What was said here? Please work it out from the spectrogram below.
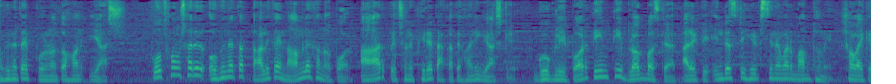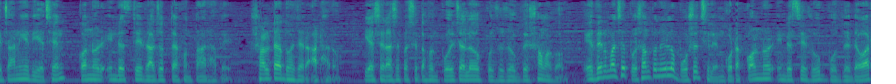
অভিনেতায় পরিণত হন ইয়াস। প্রথম সারির অভিনেতার তালিকায় নাম লেখানোর পর আর পেছনে ফিরে তাকাতে হয়নি ইয়াসকে গুগলির পর তিনটি ব্লকবাস্টার আর একটি ইন্ডাস্ট্রি হিট সিনেমার মাধ্যমে সবাইকে জানিয়ে দিয়েছেন কন্নড় ইন্ডাস্ট্রির রাজত্ব এখন তার হাতে। সালটা দু ইয়াসের আশেপাশে তখন পরিচালক, প্রযোজকদের সমাগম। এদের মাঝে প্রশান্ত নীল বসেছিলেন গোটা কন্নড় ইন্ডাস্ট্রির রূপ বদলে দেওয়ার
